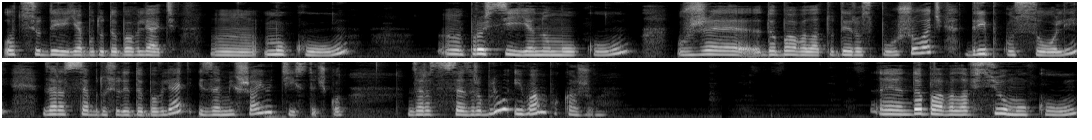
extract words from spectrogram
от сюди я буду додавати муку, просіяну муку. Вже додала туди розпушувач, дрібку солі. Зараз все буду сюди додавати і замішаю тістечко. Зараз все зроблю і вам покажу. Е, Добавила всю муку,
